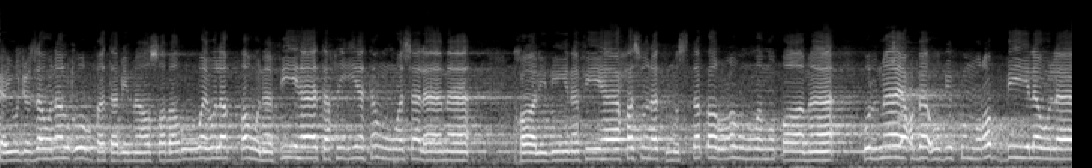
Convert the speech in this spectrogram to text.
يجزون الغرفة بما صبروا ويلقون فيها تحية وسلاما. خالدين فيها حسنت مستقرا ومقاما. قل ما يعبأ بكم ربي لولا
